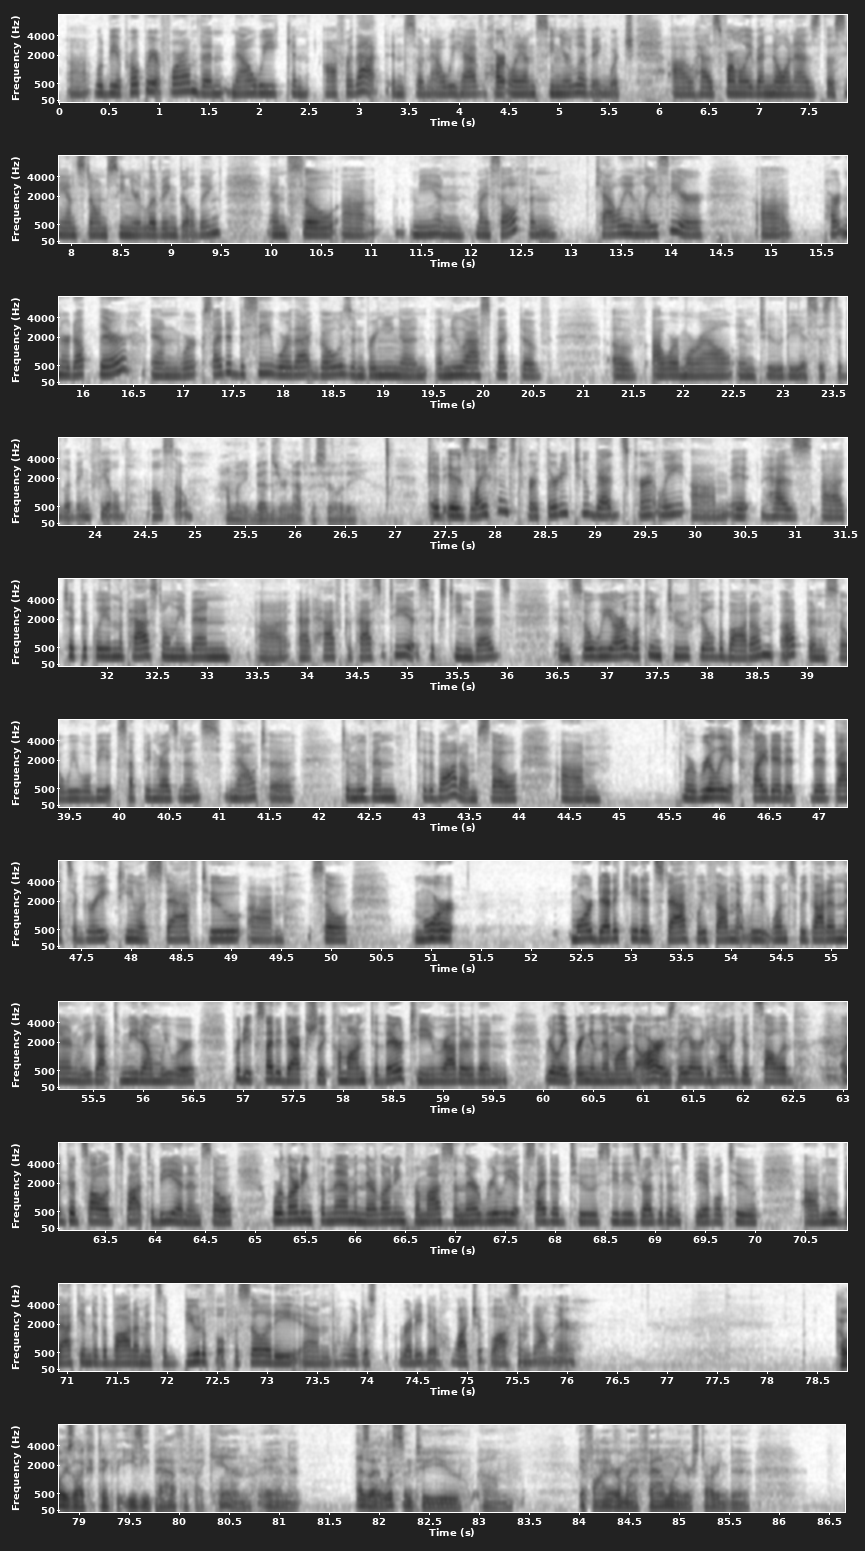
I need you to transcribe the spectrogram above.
uh, would be appropriate for them, then now we can offer that. And so now we have Heartland Senior Living, which uh, has formerly been known as the Sandstone Senior Living Building. And so uh, me and myself and Callie and Lacey are uh, partnered up there, and we're excited to see where that goes and bringing a, a new aspect of of our morale into the assisted living field also. How many beds are in that facility? It is licensed for 32 beds currently. Um, it has uh, typically in the past only been uh, at half capacity at 16 beds. And so we are looking to fill the bottom up. And so we will be accepting residents now to, to move in to the bottom. So um, we're really excited. It's that's a great team of staff too. Um, so more more dedicated staff. We found that we once we got in there and we got to meet them, we were pretty excited to actually come on to their team rather than really bringing them onto ours. Yeah. They already had a good solid a good solid spot to be in and so we're learning from them and they're learning from us and they're really excited to see these residents be able to uh, move back into the bottom it's a beautiful facility and we're just ready to watch it blossom down there i always like to take the easy path if i can and it, as I listen to you, um, if I or my family are starting to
